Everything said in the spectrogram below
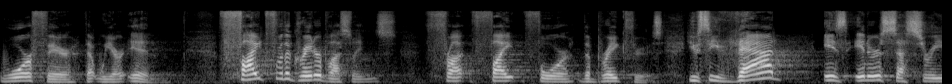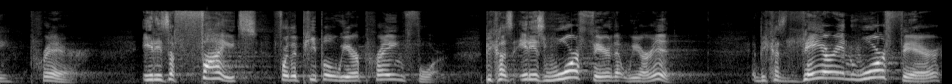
warfare that we are in. Fight for the greater blessings, fight for the breakthroughs. You see, that is intercessory prayer. It is a fight for the people we are praying for because it is warfare that we are in. Because they are in warfare,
